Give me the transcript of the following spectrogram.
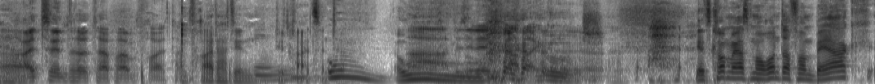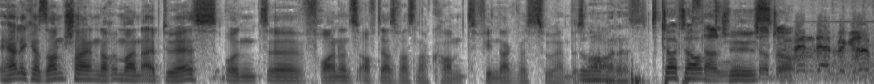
Ja. 13. Etappe am Freitag. Am Freitag den, die 13. Uh. Ah, wir sind ja nicht dabei. Gut. Jetzt kommen wir erstmal runter vom Berg. Herrlicher Sonnenschein, noch immer in Alpe d'Huez und äh, freuen uns auf das, was noch kommt. Vielen Dank fürs Zuhören. Bis So morgen. Ciao, ciao. Tschüss. Ciao, ciao. Wenn der Begriff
